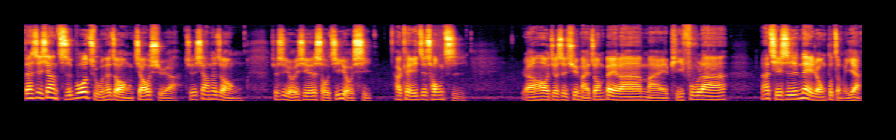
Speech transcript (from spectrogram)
但是像直播主那种教学啊，就是像那种，就是有一些手机游戏，它可以一直充值。然后就是去买装备啦，买皮肤啦，那其实内容不怎么样，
